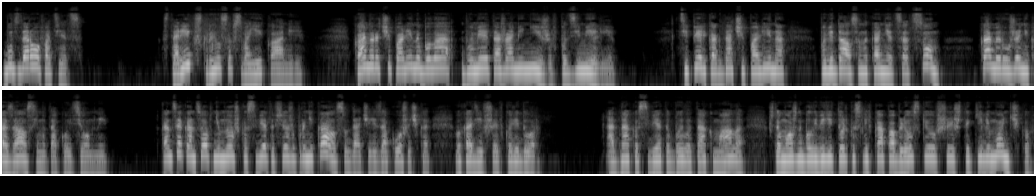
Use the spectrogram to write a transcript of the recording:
Будь здоров, отец. Старик скрылся в своей камере. Камера Чиполлино была двумя этажами ниже, в подземелье. Теперь, когда Чиполлино повидался, наконец, с отцом, Камера уже не казалась ему такой темной. В конце концов, немножко света все же проникало сюда через окошечко, выходившее в коридор. Однако света было так мало, что можно было видеть только слегка поблескивавшие штыки лимончиков,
